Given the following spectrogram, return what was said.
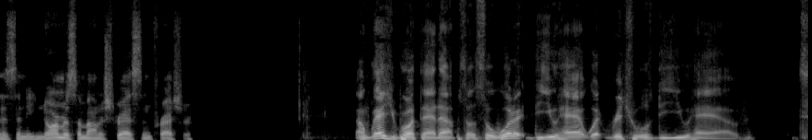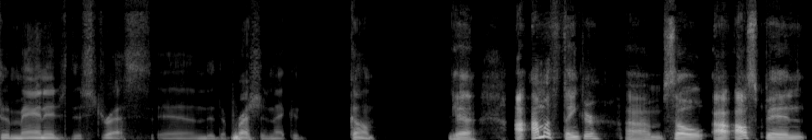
it's an enormous amount of stress and pressure. I'm glad you brought that up. So, so what do you have? What rituals do you have to manage the stress and the depression that could come? Yeah, I, am a thinker. Um, so I'll, I'll, spend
